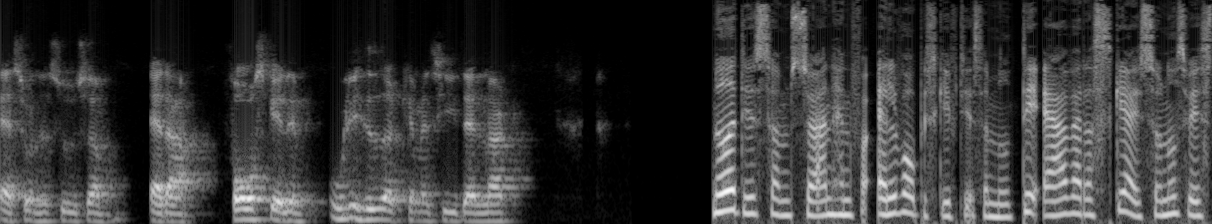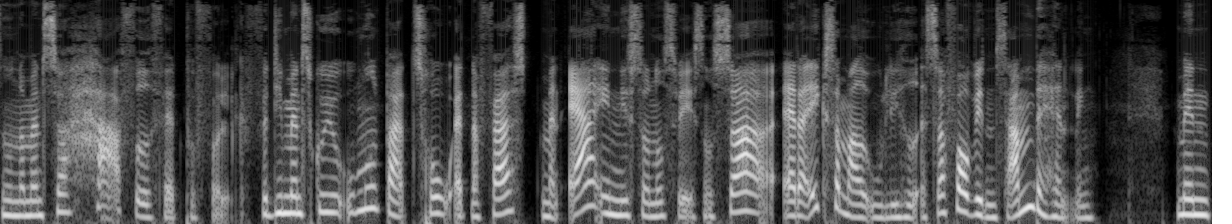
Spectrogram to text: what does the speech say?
af sundhedsydelser er der forskelle, uligheder kan man sige i Danmark. Noget af det, som Søren han for alvor beskæftiger sig med, det er, hvad der sker i sundhedsvæsenet, når man så har fået fat på folk. Fordi man skulle jo umiddelbart tro, at når først man er inde i sundhedsvæsenet, så er der ikke så meget ulighed, at så får vi den samme behandling. Men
